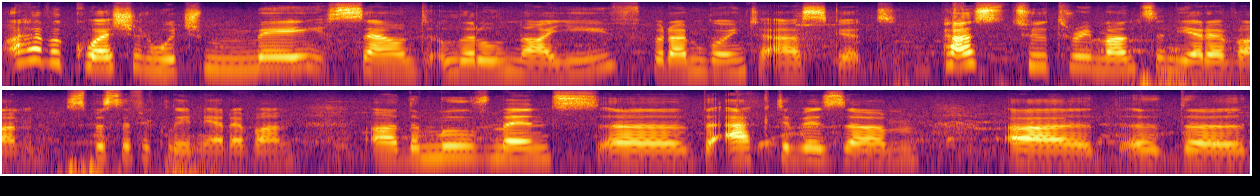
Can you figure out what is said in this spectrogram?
I have a question which may sound a little naive, but I'm going to ask it. Past two three months in Yerevan, specifically in Yerevan, uh, the movements, uh, the activism, uh, the, the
